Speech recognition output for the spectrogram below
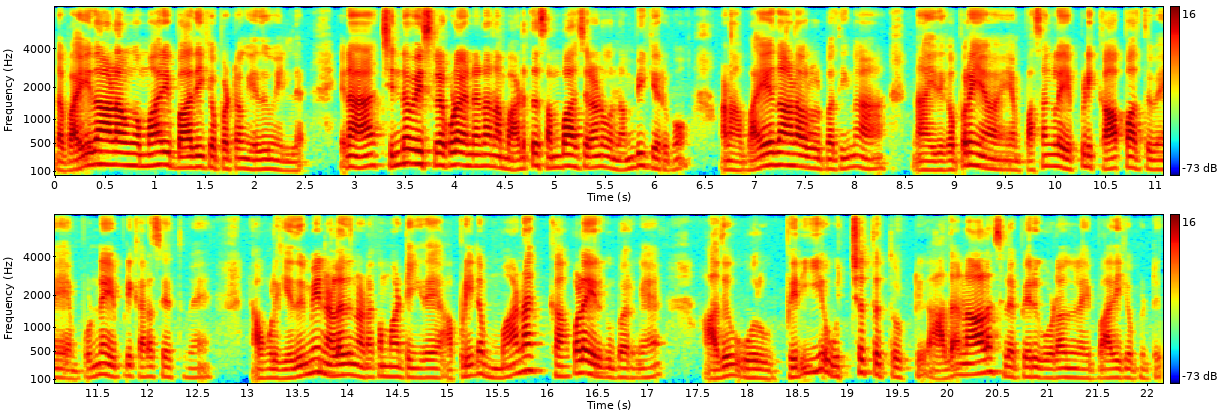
இந்த வயதானவங்க மாதிரி பாதிக்கப்பட்டவங்க எதுவும் இல்லை. ஏன்னா சின்ன வயசில் கூட என்னென்னா நம்ம அடுத்த சம்பாதிச்சிடலான்னு ஒரு நம்பிக்கை இருக்கும். ஆனால் வயதானவர்கள் பார்த்திங்கன்னா நான் இதுக்கப்புறம் என் என் பசங்களை எப்படி காப்பாற்றுவேன் என் பொண்ணை எப்படி கரை சேர்த்துவேன்? அவங்களுக்கு எதுவுமே நல்லது நடக்க மாட்டேங்குதே அப்படின்னு மனக்கவலை இருக்குது பாருங்கள் அது ஒரு பெரிய உச்சத்தை தொட்டு அதனால் சில பேருக்கு உடல்நிலை பாதிக்கப்பட்டு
